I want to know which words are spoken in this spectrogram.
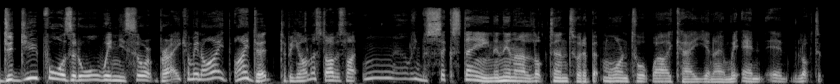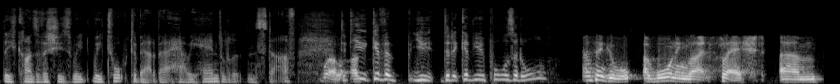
Did you pause at all when you saw it break? I mean, I, I did, to be honest. I was like, mm, well, he was 16. And then I looked into it a bit more and thought, well, okay, you know, and, we, and, and looked at these kinds of issues we, we talked about, about how he handled it and stuff. Well, did, you give a, you, did it give you a pause at all? I think a, a warning light flashed. Um,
